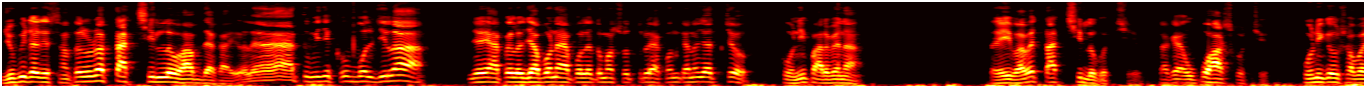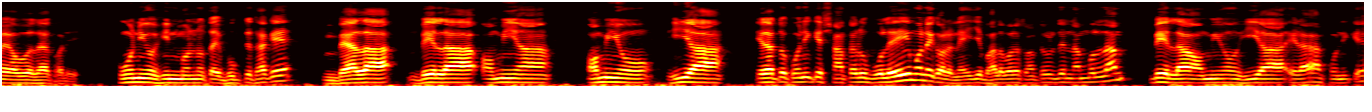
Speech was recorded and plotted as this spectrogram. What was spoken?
জুপিটারের সাঁতারুরা তাচ্ছিল্য ভাব দেখায়। বলে "আহ, তুমি যে খুব বলছিলা যে অ্যাপেলও যাব না অ্যাপেলে তোমার শত্রু এখন কেন যাচ্ছ? কোনি পারবে না। তা এইভাবে তাচ্ছিল্য করছে, তাকে উপহাস করছে। কনিকেও সবাই অবহেলা করে কোনিও হীনমন্যতায় ভুগতে থাকে। বেলা বেলা, অমিয়া, অমিয়, হিয়া, এরা তো কনিকে সাঁতারু বলেই মনে করে না। এই যে ভালো ভালো সাঁতারুদের নাম বললাম, বেলা, অমিয়, হিয়া, এরা কনিকে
